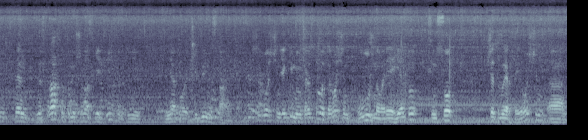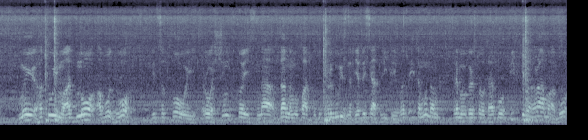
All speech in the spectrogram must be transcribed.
Тут це не страшно, тому що у нас є фільтр і ніякої біди не. Перший розчин, який ми використовуємо, розчин лужного реагенту 704 розчин. Ми готуємо одно або двох відсотковий розчин, тобто на в даному випадку тут приблизно 50 літрів води, тому нам треба використовувати або пів кілограма, або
